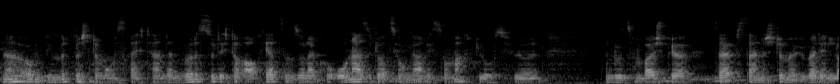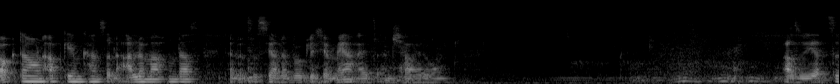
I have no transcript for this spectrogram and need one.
Ne, irgendwie Mitbestimmungsrecht haben, dann würdest du dich doch auch jetzt in so einer Corona-Situation gar nicht so machtlos fühlen. Wenn du zum Beispiel selbst deine Stimme über den Lockdown abgeben kannst und alle machen das, dann ist es ja eine wirkliche Mehrheitsentscheidung. Also jetzt,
